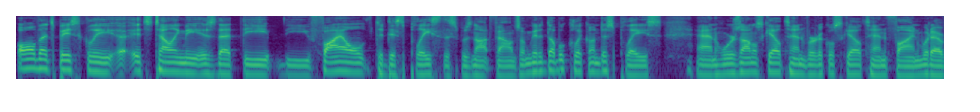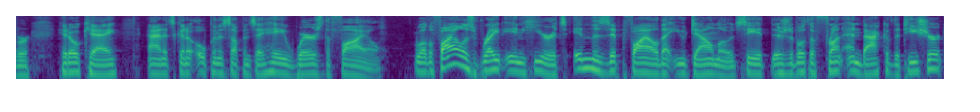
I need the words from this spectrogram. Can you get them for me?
All that's basically, uh, it's telling me is that the the file to displace this was not found. So I'm going to double click on displace and horizontal scale 10, vertical scale 10, fine, whatever. Hit OK, and it's going to open this up and say, hey, where's the file? Well, the file is right in here. It's in the zip file that you download. See, it, there's both a front and back of the t-shirt,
